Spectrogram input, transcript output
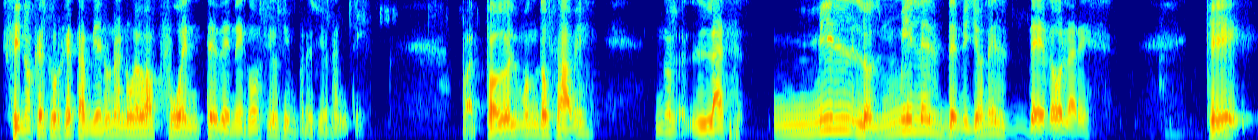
sino que surge también una nueva fuente de negocios impresionante. Todo el mundo sabe mil, los miles de millones de dólares que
